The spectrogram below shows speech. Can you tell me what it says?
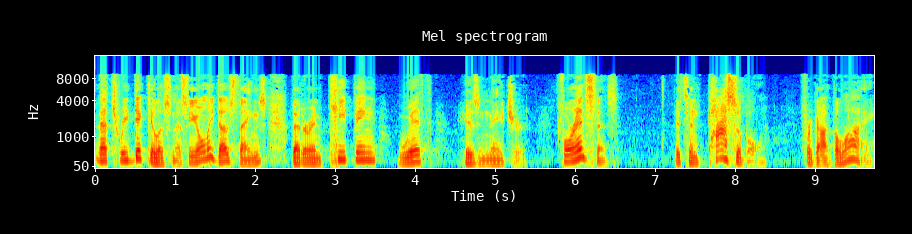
That's ridiculousness. He only does things that are in keeping with his nature. For instance, It's impossible for God to lie.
